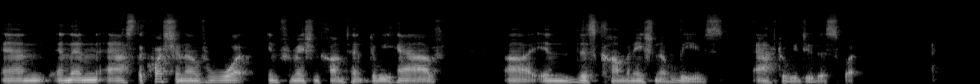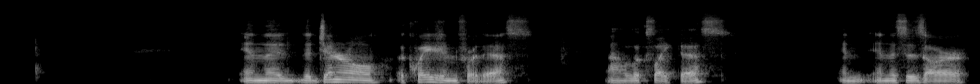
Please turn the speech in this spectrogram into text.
and, and then ask the question of what information content do we have uh, in this combination of leaves after we do this split. And the, the general equation for this uh, looks like this and, and this is our,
